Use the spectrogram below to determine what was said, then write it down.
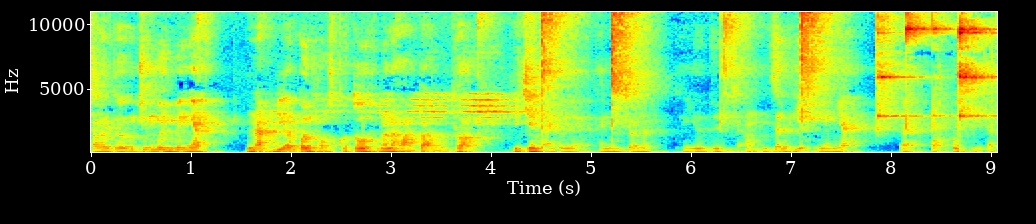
sau đây tôi cũng chứng minh với anh em nắp đĩa quần hột của tôi nó là hoàn toàn bình thường. Thì trên tay tôi thanh nhân châm này thanh nhân duyên trắng thì rất là hít anh em nhé. Đây hột không hít đây.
